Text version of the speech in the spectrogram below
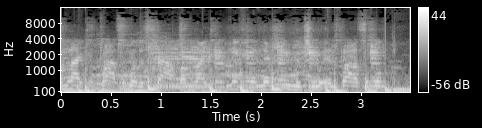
I'm like impossible to stop. I'm like that nigga in the ring with you, impossible.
